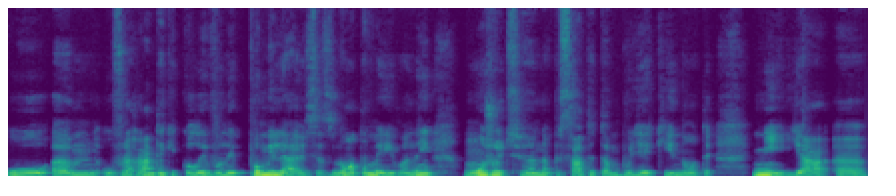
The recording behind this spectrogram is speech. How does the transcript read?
у ем, у фрагрантики, коли вони помиляються з нотами і вони можуть написати там будь-які ноти. Ні, я е,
